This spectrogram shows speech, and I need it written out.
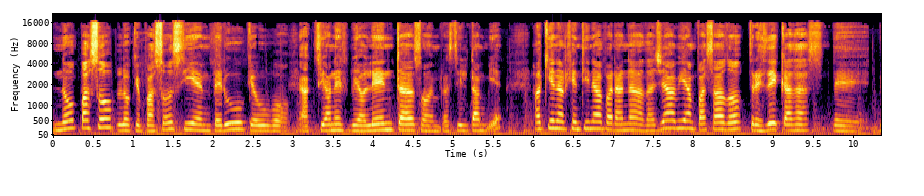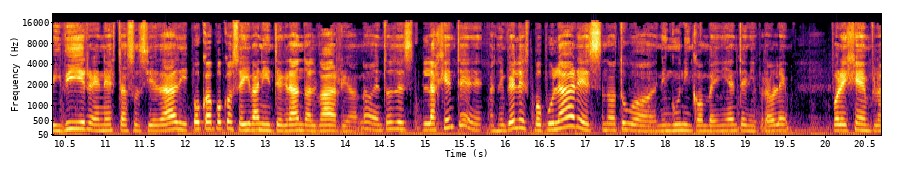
no pasó lo que pasó sí en Perú, que hubo acciones violentas, o en Brasil también. Aquí en Argentina para nada. Ya habían pasado tres décadas de vivir en esta sociedad y poco a poco se iban integrando al barrio, ¿no? Entonces la gente a niveles populares no tuvo ningún inconveniente ni problema. Por ejemplo,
